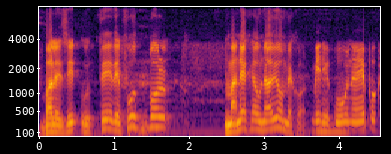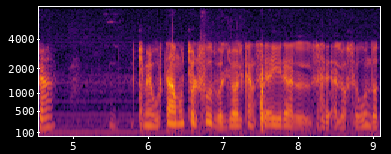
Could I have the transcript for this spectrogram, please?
Vale decir, usted de fútbol maneja un avión mejor. Mire, hubo una época que me gustaba mucho el fútbol. Yo alcancé a ir al, a los segundos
